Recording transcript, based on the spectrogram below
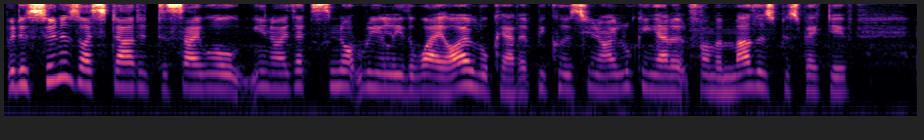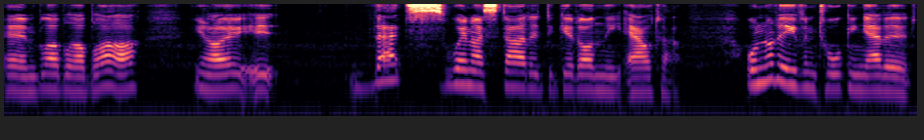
But as soon as I started to say, well, you know, that's not really the way I look at it because, you know, looking at it from a mother's perspective and blah, blah, blah, you know, it, that's when I started to get on the outer. Or not even talking at it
